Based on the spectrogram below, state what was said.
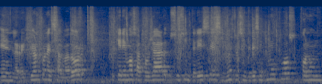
en la región con El Salvador. Queremos apoyar sus intereses y nuestros intereses mutuos con un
